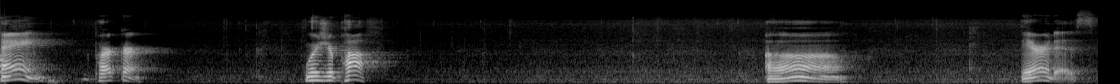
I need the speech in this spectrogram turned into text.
Hey, Parker. Where's your puff? Oh. There it is.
